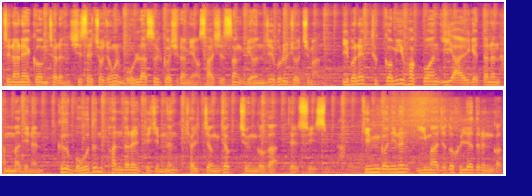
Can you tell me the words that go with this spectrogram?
지난해 검찰은 시세 조종을 몰랐을 것이라며 사실상 면죄부를 줬지만 이번에 특검이 확보한 이 알겠다는 한마디는 그 모든 판단을 뒤집는 결정적 증거가 될 수 있습니다. 김건희는 이마저도 흘려들은 것,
